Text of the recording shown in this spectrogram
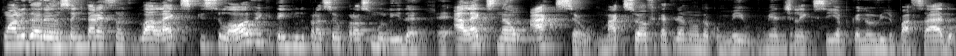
com a liderança interessante do Alex Kisilov, que tem tudo para ser o próximo líder. É, Alex não, Axel. Maxwell fica tirando onda comigo, com minha dislexia, porque no vídeo passado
